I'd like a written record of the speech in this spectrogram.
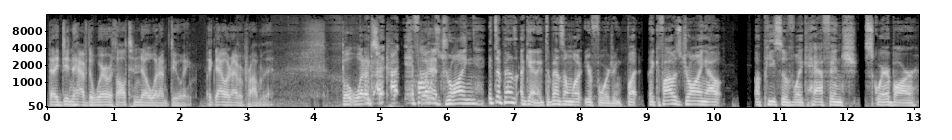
that I didn't have the wherewithal to know what I'm doing. Like that would have a problem with it. But what I'm like, I, I, if i ahead. was drawing it depends again it depends on what you're forging but like if i was drawing out a piece of like half inch square bar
